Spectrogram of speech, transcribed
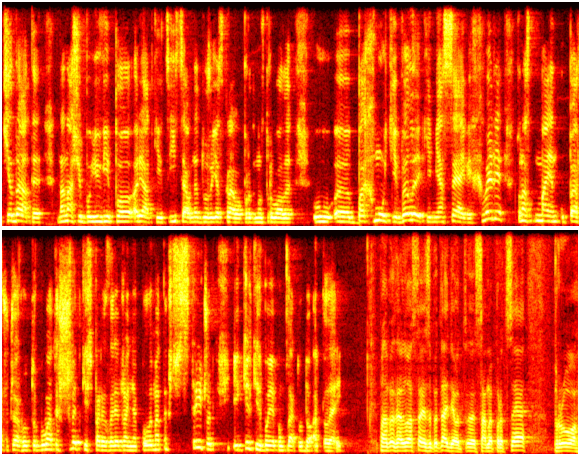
кидати на наші бойові порядки, і це вони дуже яскраво продемонстрували у е, Бахмуті великі м'ясеві хвилі. То нас має у першу чергу турбувати швидкість перезаряджання кулеметних стрічок і кількість боєкомплекту до артилерії. Пане Петре, ну, останнє запитання. От е, саме про це, про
